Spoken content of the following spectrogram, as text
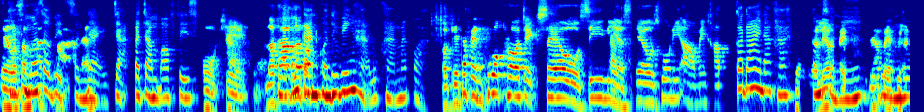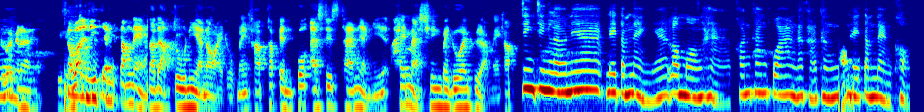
เซลล์ Customer สำคัญกว่า Service ส่วนใหญ่จะประจำออฟฟิศโอเค แล้วเราถ้าต้แล้อวงการคนที่วิ่งหาลูกค้ามากกว่าโอเคถ้าเป็นพวก project sales senior sales พวกนี้เอาไหมครับ ก็ได้นะคะตเดี๋รยวงเลือกส่วนไปนี้เลือกรไปวมเผื่อด้ด้ววยยก็ได้ แต่ว่าอันนี้เป็นตำแหน่งระดับ junior หน่อยถูกไหมครับ ถ้าเป็นพวก assistant อย่างนี้ให้ matching ไปด้วยเผื่อไหมครับ จริง ๆ แล้วเนี่ยในตำแหน่งเนี้ยเรามองหาค่อนข้างกว้างนะคะ ทั้งในตำแหน่งของ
